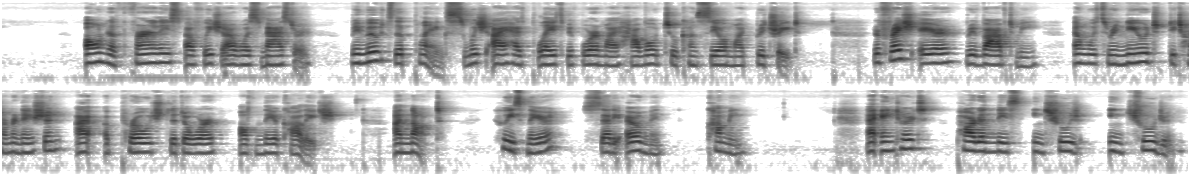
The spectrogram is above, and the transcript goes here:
all the furnace of which I was master, removed the planks which I had placed before my hovel to conceal my retreat. The fresh air revived me, and with renewed determination I approached the door of their college. I knocked. Who is there? said the old man, coming. I entered. Pardon this intrusion,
